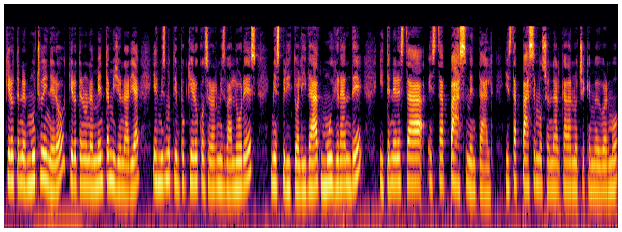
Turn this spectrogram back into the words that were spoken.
quiero tener mucho dinero, quiero tener una mente millonaria y al mismo tiempo quiero conservar mis valores, mi espiritualidad muy grande y tener esta, esta paz mental y esta paz emocional cada noche que me duermo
